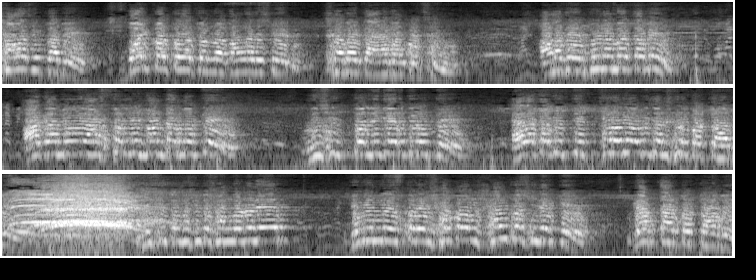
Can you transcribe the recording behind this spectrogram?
সামাজিকভাবে বয়কট করার জন্য বাংলাদেশের সবাইকে আহ্বান করছি। আমাদের দুই নম্বর দাবি, আগামী আটচল্লিশ ঘণ্টার মধ্যে নিষিদ্ধ লীগের বিরুদ্ধে এলাকা ভিত্তিক চিরনি অভিযান শুরু করতে হবে নিষিদ্ধ ঘোষিত সংগঠনের বিভিন্ন স্তরের সকল সন্ত্রাসীদেরকে গ্রেপ্তার করতে হবে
